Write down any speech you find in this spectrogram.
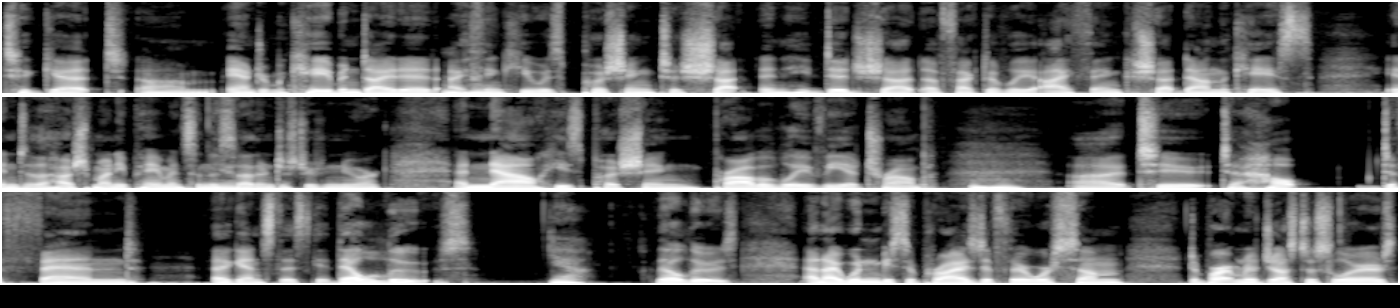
to get um, Andrew McCabe indicted. I think he was pushing to shut, and he did shut effectively. I think shut down the case into the hush money payments in the Yeah. Southern District of New York, and now he's pushing probably via Trump uh, to to help defend against this kid. They'll lose. Yeah. They'll lose. And I wouldn't be surprised if there were some Department of Justice lawyers,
